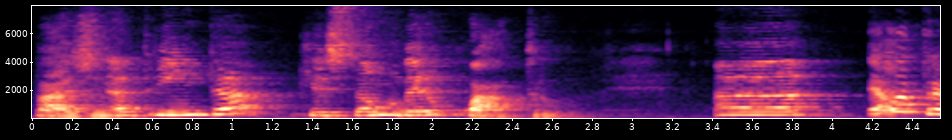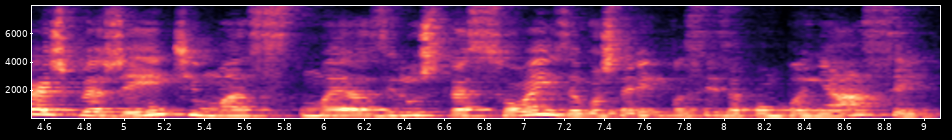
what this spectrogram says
Página 30, questão número 4. Ah, ela traz para a gente umas, umas ilustrações, eu gostaria que vocês acompanhassem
